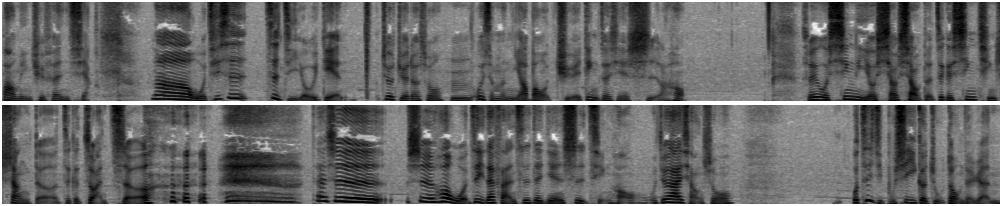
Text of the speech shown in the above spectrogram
报名去分享。那我其实自己有一点。就觉得说，嗯，为什么你要帮我决定这些事？然后，所以我心里有小小的这个心情上的这个转折。但是事后我自己在反思这件事情，哈，我就在想说，我自己不是一个主动的人，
